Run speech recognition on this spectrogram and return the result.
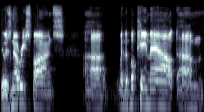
There was no response. Uh, when the book came out, um,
